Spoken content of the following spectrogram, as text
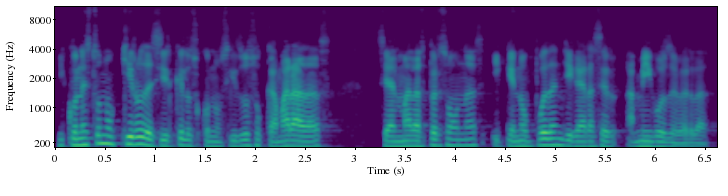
Y con esto no quiero decir que los conocidos o camaradas sean malas personas y que no puedan llegar a ser amigos de verdad.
